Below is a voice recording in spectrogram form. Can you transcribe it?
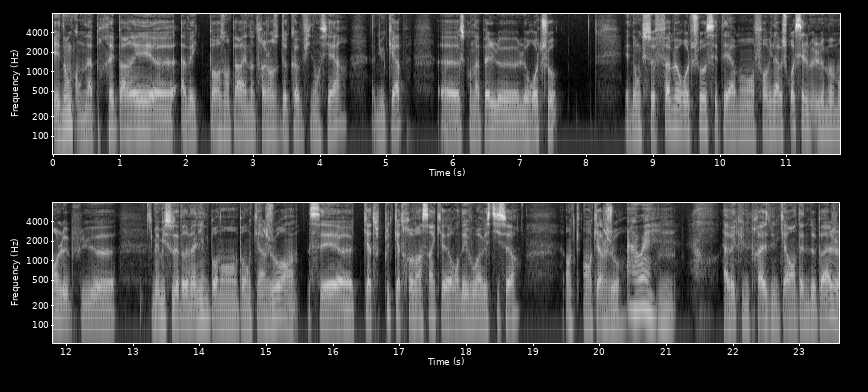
Et donc, on a préparé euh, avec Port Zampar et notre agence de com financière, Newcap, euh, ce qu'on appelle le, le, roadshow. Et donc, ce fameux roadshow, c'était un moment formidable. Je crois que c'est le, le, moment le plus euh, qui m'a mis sous adrénaline pendant pendant 15 jours. C'est euh, plus de 85 rendez-vous investisseurs en, en 15 jours. Ah ouais. Mmh avec une presse d'une quarantaine de pages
